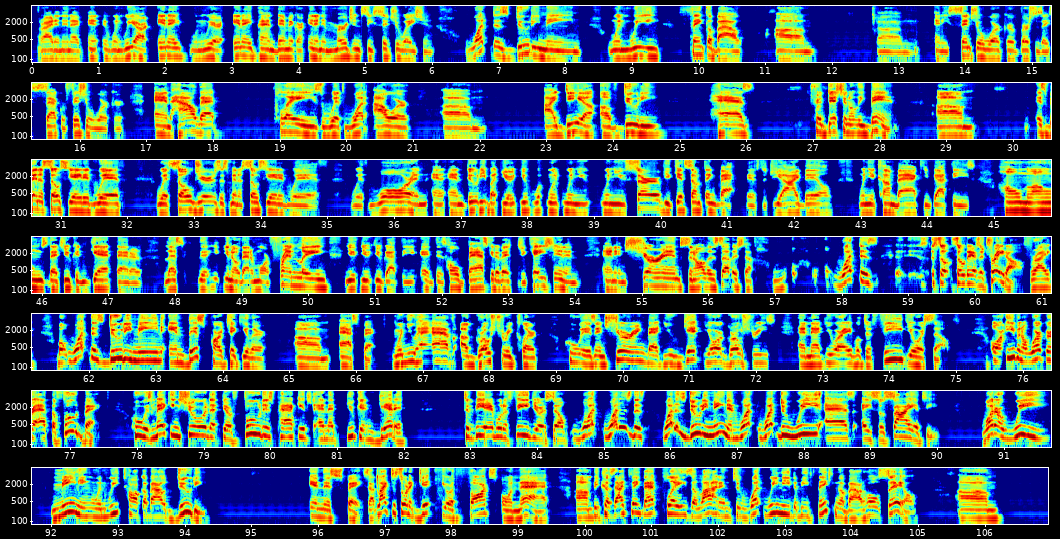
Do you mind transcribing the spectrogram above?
right and in a in, when we are in a when we are in a pandemic or in an emergency situation what does duty mean when we think about um, um, an essential worker versus a sacrificial worker and how that plays with what our um, idea of duty has traditionally been. Um, it's been associated with with soldiers. It's been associated with with war and, and, and duty, but you you when, when you when you serve, you get something back. There's the GI Bill. When you come back, you've got these home loans that you can get that are less you know that are more friendly you you you've got the eh, this whole basket of education and and insurance and all this other stuff what does so so there's a trade-off right but what does duty mean in this particular um, aspect. When you have a grocery clerk who is ensuring that you get your groceries and that you are able to feed yourself, or even a worker at the food bank who is making sure that their food is packaged and that you can get it to be able to feed yourself. What what is this? What does duty mean? And what what do we as a society, what are we meaning when we talk about duty in this space. I'd like to sort of get your thoughts on that um, because I think that plays a lot into what we need to be thinking about wholesale um,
